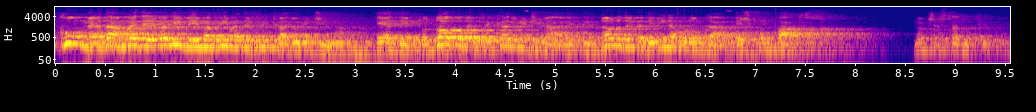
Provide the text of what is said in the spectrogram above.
come Adamo ed Eva viveva prima del peccato originale. E ha detto, dopo del peccato originale, il dono della divina volontà è scomparso, non c'è stato più.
